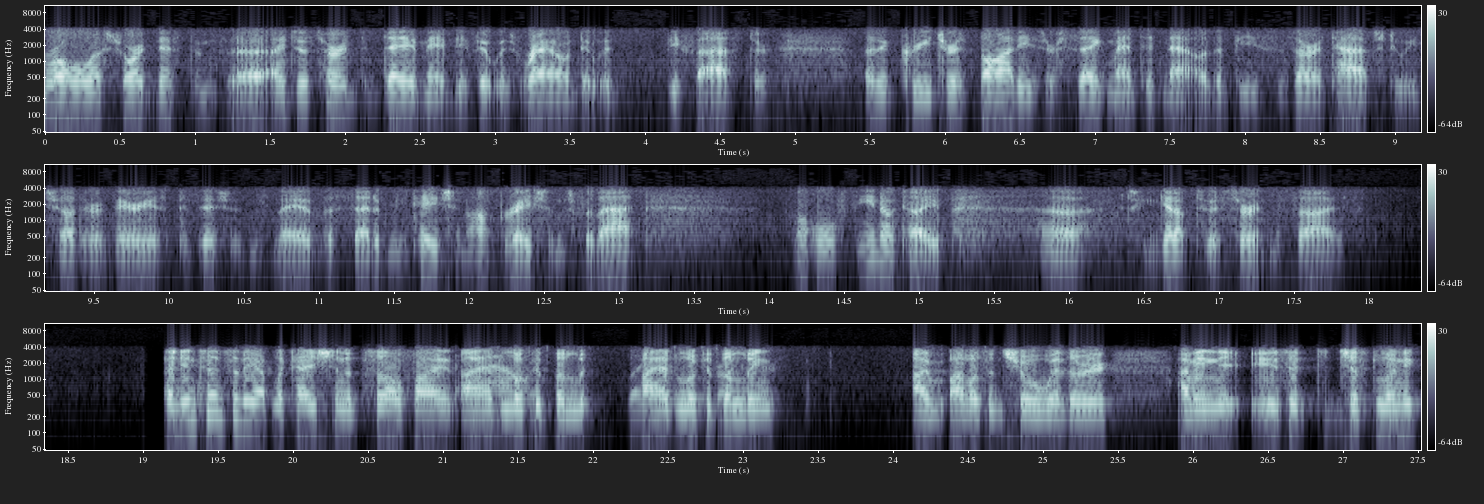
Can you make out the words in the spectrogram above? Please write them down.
roll a short distance. Uh, I just heard today maybe if it was round, it would be faster the creature's bodies are segmented now. The pieces are attached to each other at various positions. They have a set of mutation operations for that. A whole phenotype, uh, which can get up to a certain size. And in terms of the application itself, I, I had a look at the like I had a look at the link. I, I wasn't sure whether. I mean, is it just Linux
